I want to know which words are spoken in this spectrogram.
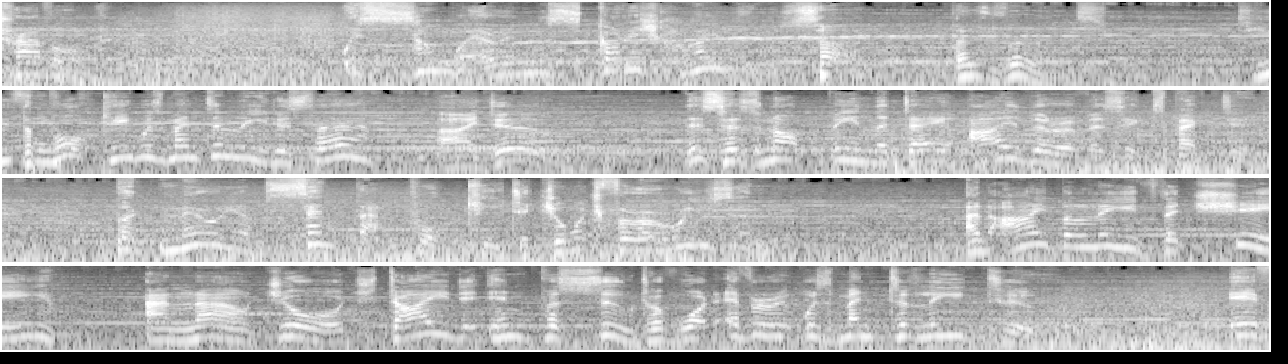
Traveled. We're somewhere in the Scottish Highlands. Sir, those ruins. Do you The think... port key was meant to lead us there. I do. This has not been the day either of us expected. But Miriam sent that port key to George for a reason. And I believe that she, and now George, died in pursuit of whatever it was meant to lead to. If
